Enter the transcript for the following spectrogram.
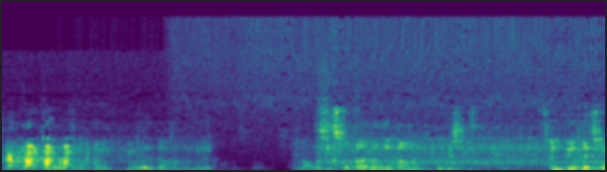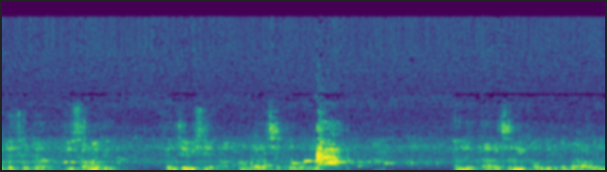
स्वतःला नेता म्हणतो आणि त्यातल्या छोट्या छोट्या जे समाज आहेत त्यांच्याविषयी अपमानकारक शब्द बोलले त्यांना आरक्षणही खाऊ देत नाही बारा बळी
